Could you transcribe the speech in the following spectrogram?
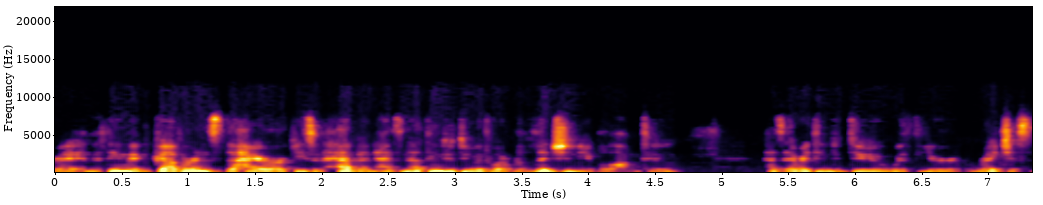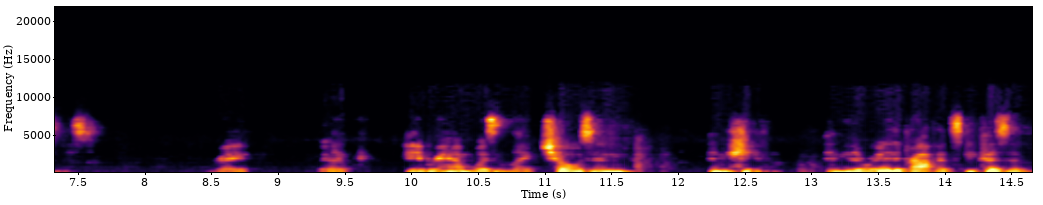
Right? And the thing that governs the hierarchies of heaven has nothing to do with what religion you belong to, has everything to do with your righteousness. Right? Yeah. Like Abraham wasn't like chosen and he, and neither were any of the prophets because of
